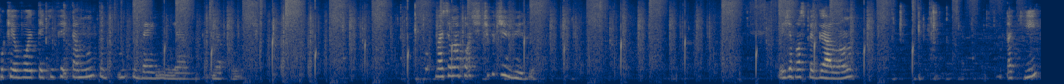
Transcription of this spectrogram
Porque eu vou ter que enfeitar muito, muito bem minha, minha ponte. Vai ser uma ponte tipo de vidro. Eu já posso pegar a lã. Aqui.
